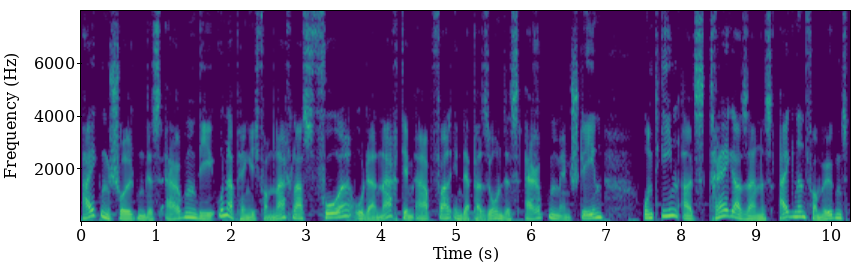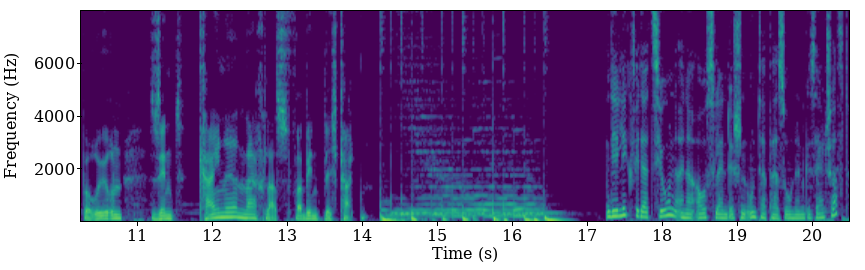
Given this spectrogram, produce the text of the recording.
Eigenschulden des Erben, die unabhängig vom Nachlass vor oder nach dem Erbfall in der Person des Erben entstehen und ihn als Träger seines eigenen Vermögens berühren, sind keine Nachlassverbindlichkeiten. Die Liquidation einer ausländischen Unterpersonengesellschaft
